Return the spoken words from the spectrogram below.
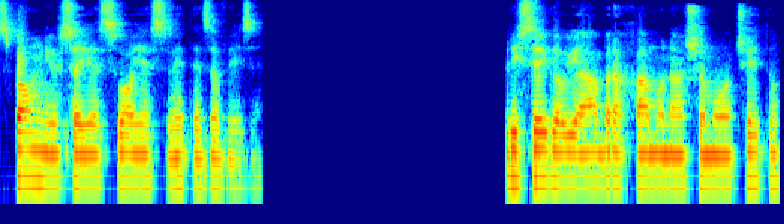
spomnil se je svoje svete zaveze. Prisegel je Abrahamu našemu očetu,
